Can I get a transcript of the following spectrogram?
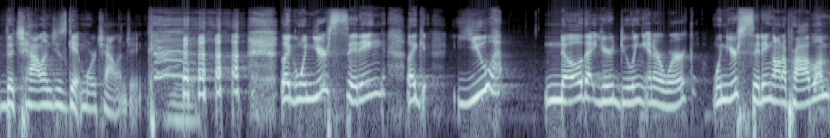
the challenges get more challenging. like when you're sitting, like you know that you're doing inner work. When you're sitting on a problem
